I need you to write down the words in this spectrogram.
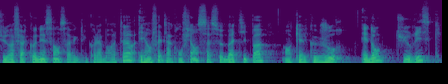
tu dois faire connaissance avec tes collaborateurs. Et en fait, la confiance, ça ne se bâtit pas en quelques jours. Et donc, tu risques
